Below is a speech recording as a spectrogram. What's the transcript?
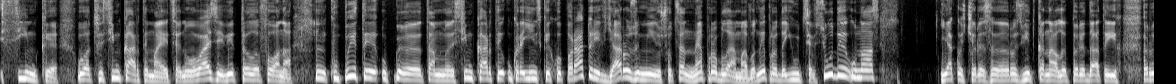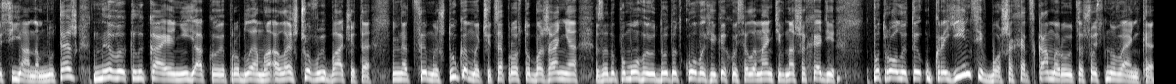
сімки. От сім-карти мається на увазі від телефона. Купити е, там сім-карти українських операторів. Я розумію, що це не проблема. Вони продаються всюди у нас. Якось через е, розвідканали передати їх росіянам ну теж не викликає ніякої проблеми. Але що ви бачите над цими штуками? Чи це просто бажання за допомогою додаткових якихось елементів на шахеді потролити українців? Бо шахет з камерою це щось новеньке.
